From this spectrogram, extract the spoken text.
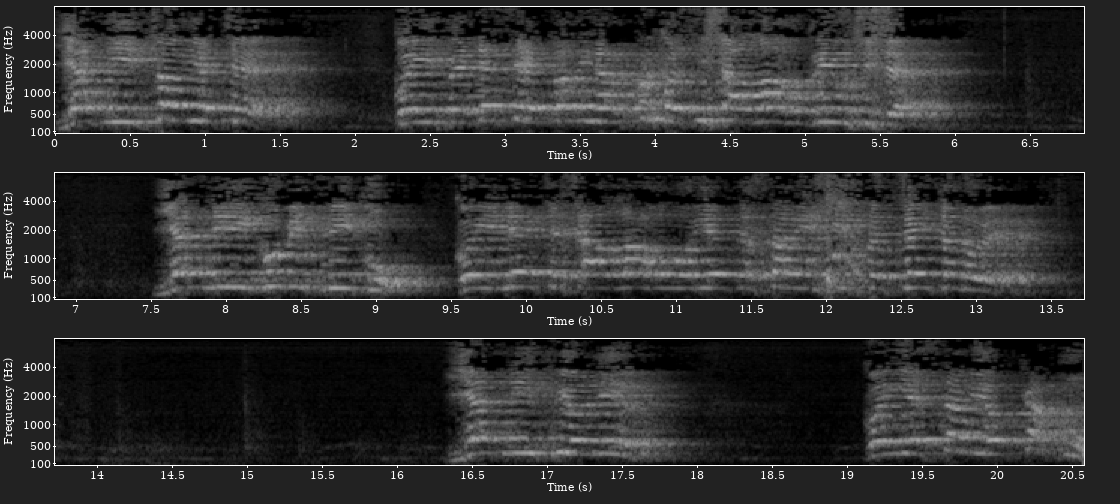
Jadni čovječe koji 50 godina prkosiša Allahu krijući se. Jadni gubitniku koji neće se Allahovu riječ da stavi ispred šeitanove. Jedni pionir koji je stavio kapu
